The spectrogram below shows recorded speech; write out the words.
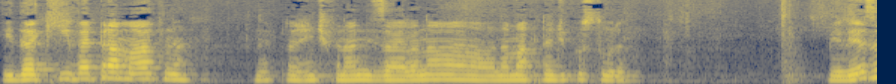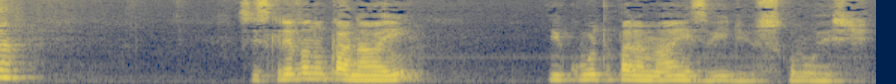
E daqui vai para a máquina, né, para a gente finalizar ela na, na máquina de costura. Beleza? Se inscreva no canal aí e curta para mais vídeos como este.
